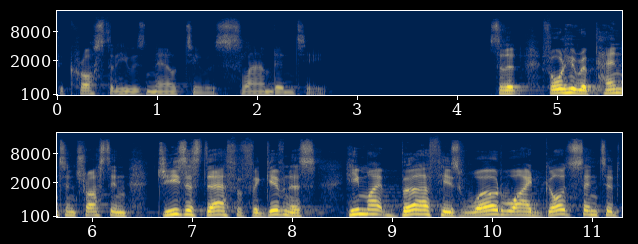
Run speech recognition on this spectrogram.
the cross that he was nailed to was slammed into so that for all who repent and trust in Jesus' death for forgiveness, he might birth his worldwide, God centered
